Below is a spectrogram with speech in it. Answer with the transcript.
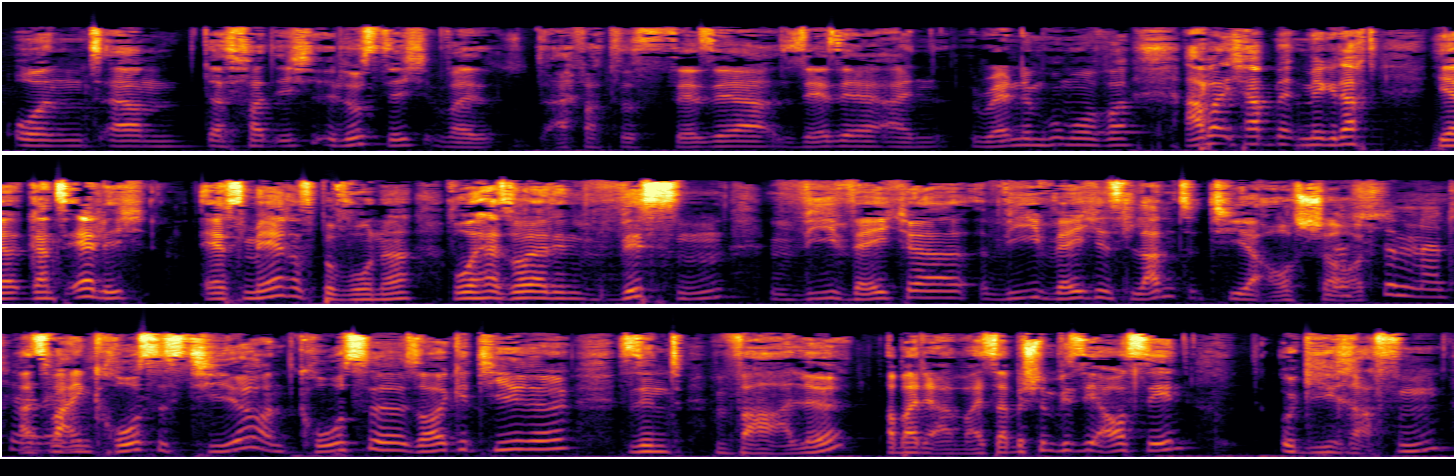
Und ähm, das fand ich lustig, weil einfach das sehr, sehr, sehr, sehr ein random Humor war. Aber ich habe mir gedacht, ja, ganz ehrlich, er ist Meeresbewohner, woher soll er denn wissen, wie welcher, wie welches Landtier ausschaut? Das stimmt natürlich. Es war ein großes Tier und große Säugetiere sind Wale, aber der weiß ja bestimmt, wie sie aussehen. Giraffen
